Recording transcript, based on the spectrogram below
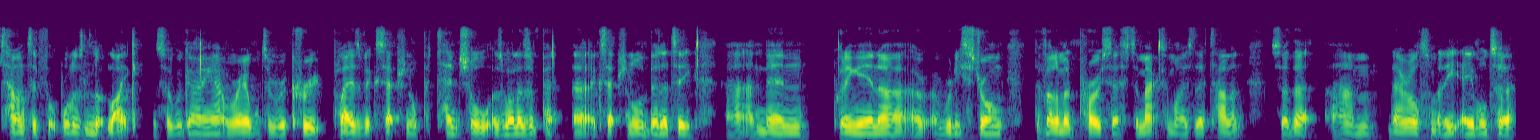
talented footballers look like. So we're going out and we're able to recruit players of exceptional potential as well as a, uh, exceptional ability, uh, and then putting in a, a, really strong development process to maximize their talent so that um, they're ultimately able to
